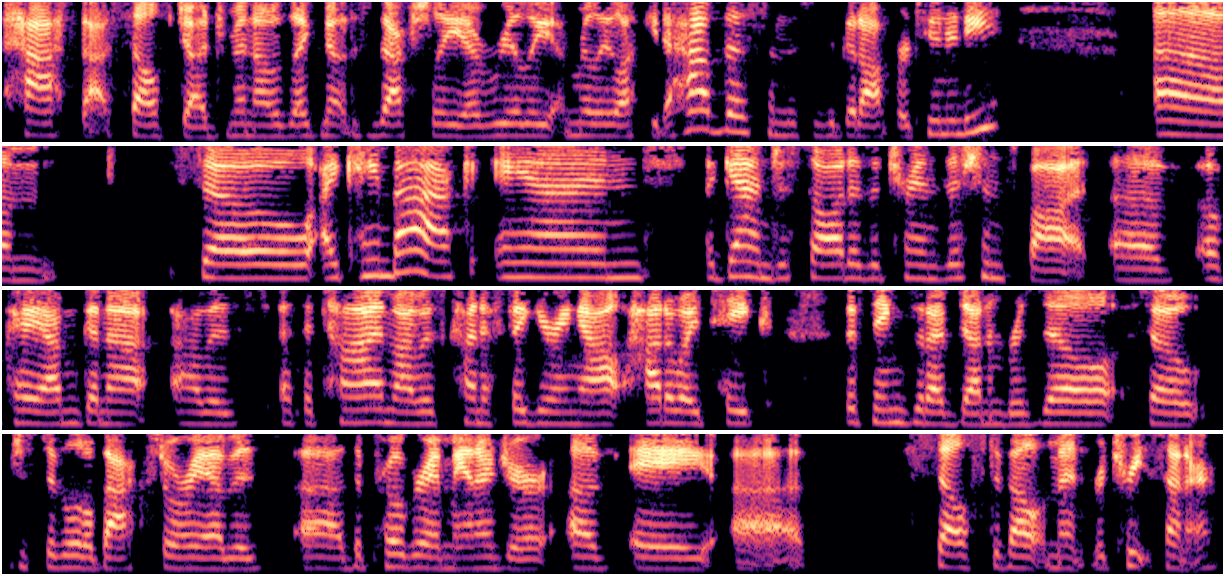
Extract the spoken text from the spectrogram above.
past that self judgment, I was like, no, this is actually a really, I'm really lucky to have this and this is a good opportunity. Um, so I came back and again just saw it as a transition spot of okay I'm gonna I was at the time I was kind of figuring out how do I take the things that I've done in Brazil so just a little backstory I was uh, the program manager of a uh, self development retreat center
